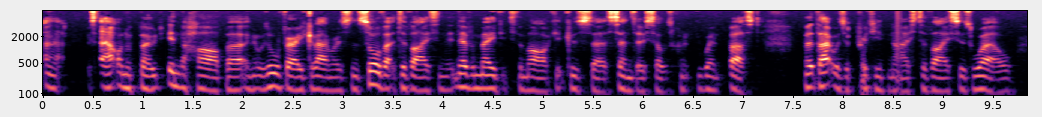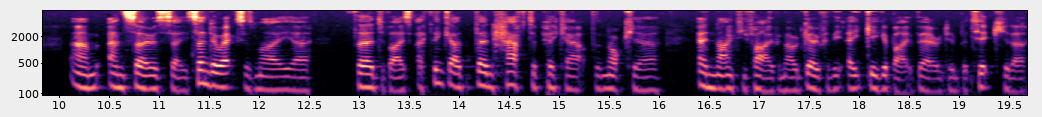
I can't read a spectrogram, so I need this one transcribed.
and it was out on a boat in the harbour and it was all very glamorous and saw that device and it never made it to the market because uh, Sendo subsequently went bust. But that was a pretty nice device as well. Um, and so, as I say, Sendo X is my uh, third device. I think I'd then have to pick out the Nokia N95, and I would go for the 8 gigabyte variant in particular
